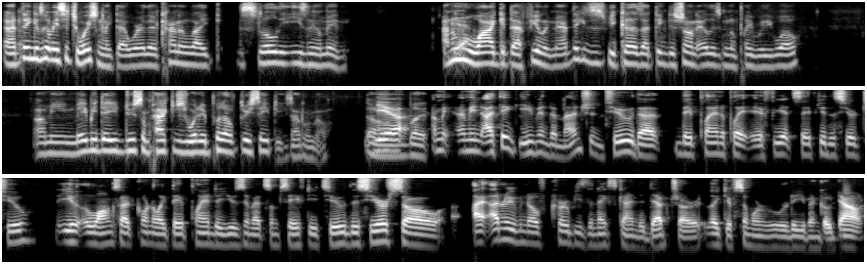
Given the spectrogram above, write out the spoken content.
And I think it's gonna be a situation like that where they're kind of like slowly easing him in. I don't yeah. know why I get that feeling, man. I think it's just because I think DeShon Elliott's gonna play really well. I mean, maybe they do some packages where they put out three safeties. I don't know. Um, yeah, but I mean, I mean, I think even to mention too that they plan to play Iffy at safety this year too, alongside corner. Like they plan to use him at some safety too this year. So I, I don't even know if Kerby's the next guy in the depth chart. Like if someone were to even go down.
